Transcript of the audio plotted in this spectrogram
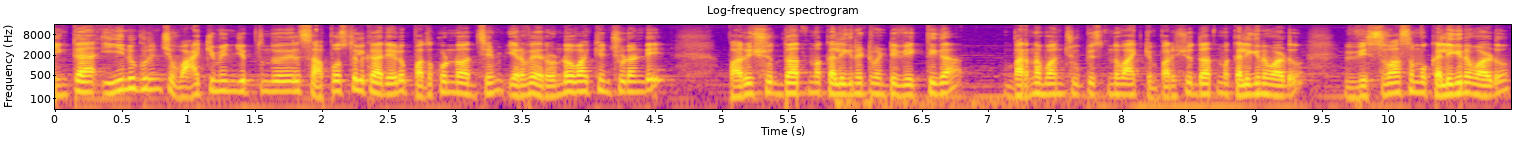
ఇంకా ఈయన గురించి వాక్యం ఏం చెప్తుందో తెలిసి? అపోస్తుల కార్యాలు పదకొండో అధ్యాయం ఇరవై రెండో వాక్యం చూడండి. పరిశుద్ధాత్మ కలిగినటువంటి వ్యక్తిగా బర్ణబాన్ చూపిస్తున్న వాక్యం. పరిశుద్ధాత్మ కలిగినవాడు విశ్వాసము కలిగినవాడు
